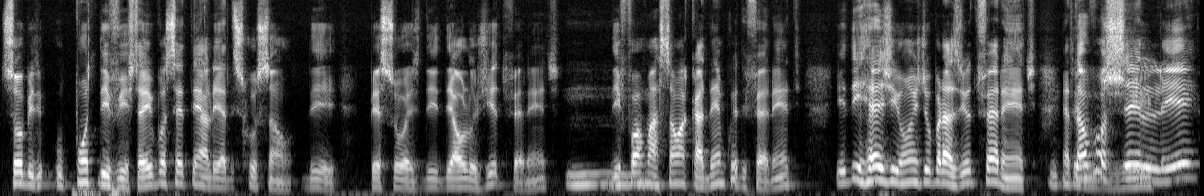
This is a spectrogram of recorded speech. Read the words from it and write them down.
sobre o ponto de vista, aí você tem ali a discussão de pessoas de ideologia diferente, uhum. de hum. formação acadêmica diferente e de regiões do Brasil diferente. Entendi. Então você lê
